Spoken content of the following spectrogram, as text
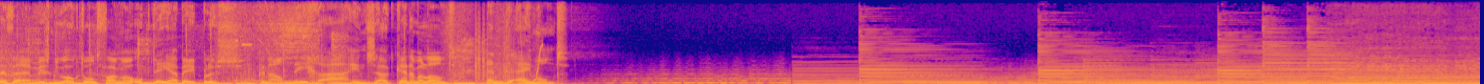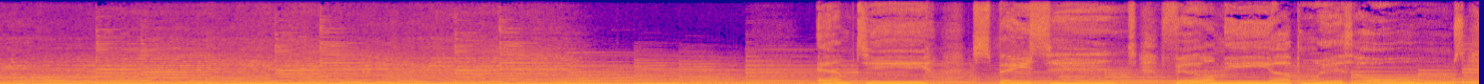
ZFM is nu ook te ontvangen op DAB+. Kanaal 9A in Zuid-Kennemerland en De Eimond. Empty spaces fill me up with holes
